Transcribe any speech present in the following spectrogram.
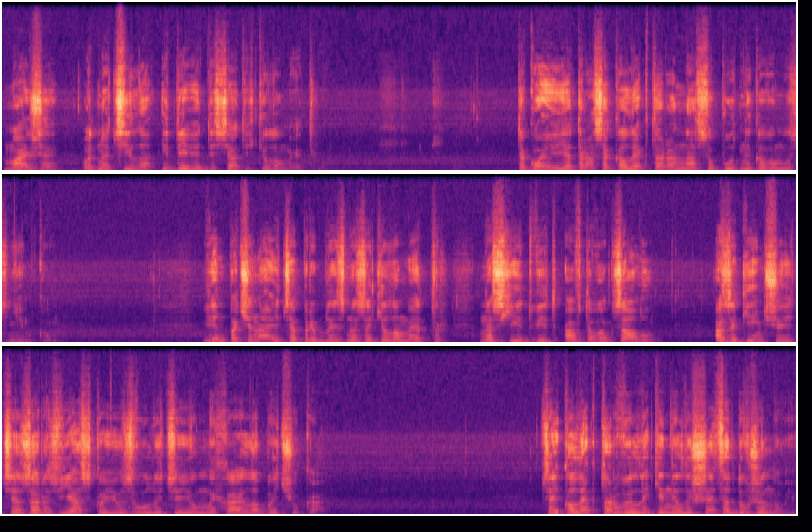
майже 1,9 кілометрів. Такою є траса колектора на супутниковому знімку. Він починається приблизно за кілометр на схід від автовокзалу, а закінчується за розв'язкою з вулицею Михайла Бойчука. Цей колектор великий не лише за довжиною,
